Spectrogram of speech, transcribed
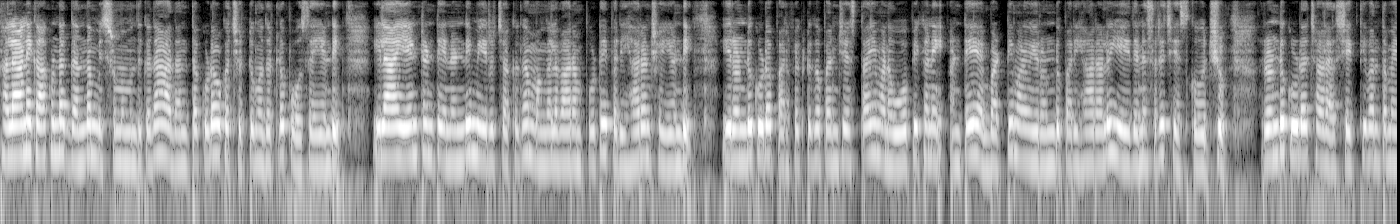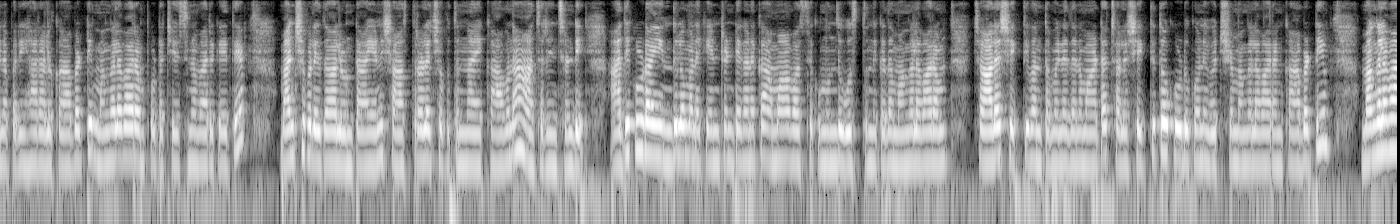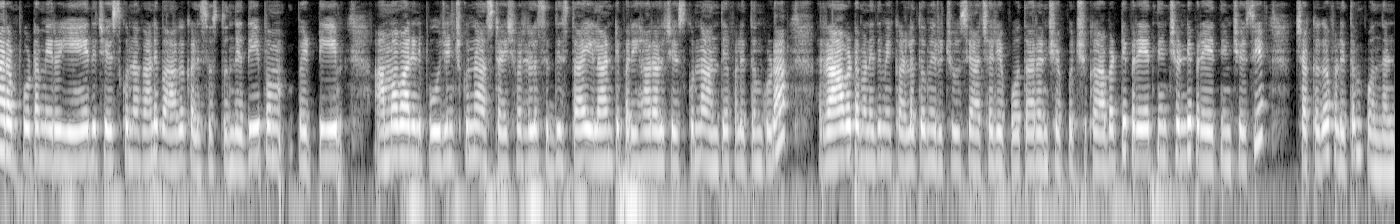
అలానే కాకుండా గంధం మిశ్రమం ఉంది కదా అదంతా కూడా ఒక చెట్టు మొదట్లో పోసేయండి. ఇలా ఏంటంటేనండి మీరు చక్కగా మంగళవారం పూట పరిహారం చేయండి. ఈ రెండు కూడా పర్ఫెక్ట్గా పనిచేస్తాయి. మన ఓపికని అంటే బట్టి మనం ఈ రెండు పరిహారాలు ఏదైనా సరే చేసుకోవచ్చు. రెండు కూడా చాలా శక్తివంతమైన పరిహారాలు కాబట్టి మంగళవారం పూట చేసిన వారికైతే మంచి ఫలితాలు ఉంటాయని శాస్త్రాలు చెబుతున్నాయి. కావున ఆచరించండి. అది కూడా ఇందులో మనకి ఏంటంటే కనుక అమావాస్యకు ముందు వస్తుంది కదా మంగళవారం. చాలా శక్తివంతమైనదనమాట చాలా శక్తితో కూడుకొని వచ్చే మంగళవారం కాబట్టి మంగళవారం పూట మీరు ఏది చేసుకున్నా కానీ బాగా కలిసి వస్తుంది దీపం పెట్టి అమ్మవారిని పూజించుకున్న అష్టైశ్వర్యాలు సిద్ధిస్తాయి. ఇలాంటి పరిహారాలు చేసుకున్న అంతే ఫలితం కూడా రావటం అనేది మీ కళ్ళతో మీరు చూసి ఆశ్చర్యపోతారని చెప్పొచ్చు. కాబట్టి ప్రయత్నించండి ప్రయత్నించేసి చక్కగా ఫలితం పొందండి.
